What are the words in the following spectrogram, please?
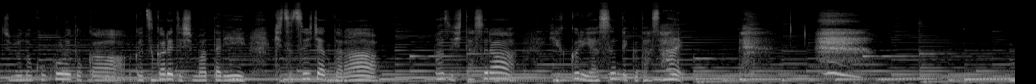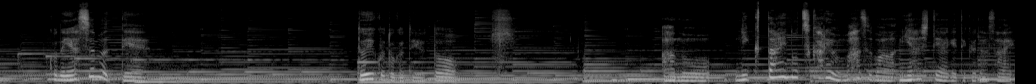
自分の心とかが疲れてしまったり傷ついちゃったらまずひたすらゆっくり休んでください。この休むってどういうことかというとあの肉体の疲れをまずは癒してあげてください。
